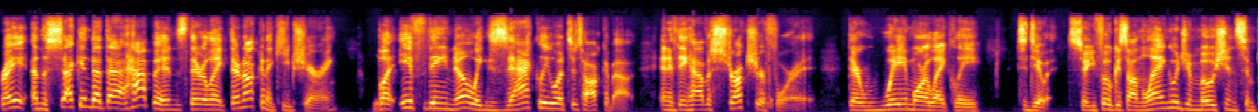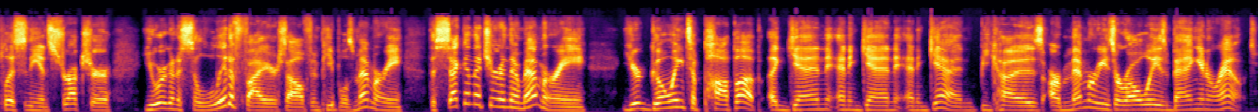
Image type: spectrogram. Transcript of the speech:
right? And the second that that happens, they're like, they're not going to keep sharing. But if they know exactly what to talk about, and if they have a structure for it, they're way more likely to do it. So you focus on language, emotion, simplicity, and structure. You are going to solidify yourself in people's memory. The second that you're in their memory, you're going to pop up again and again and again because our memories are always banging around,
